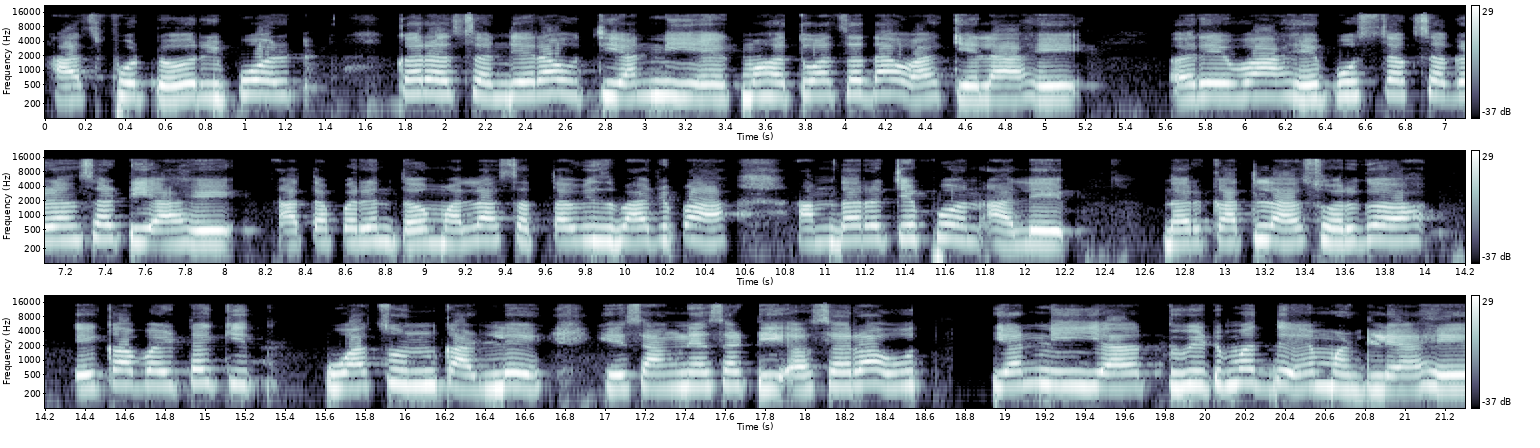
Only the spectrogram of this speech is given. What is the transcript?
हाच फोटो रिपोर्ट करत संजय राऊत यांनी एक महत्त्वाचा दावा केला आहे. अरे वा हे पुस्तक सगळ्यांसाठी आहे. आतापर्यंत मला सत्तावीस भाजपा आमदाराचे फोन आले. नरकातला स्वर्ग एका बैठकीत वाचून काढले हे सांगण्यासाठी असं राऊत यांनी या ट्विटमध्ये म्हटले आहे.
